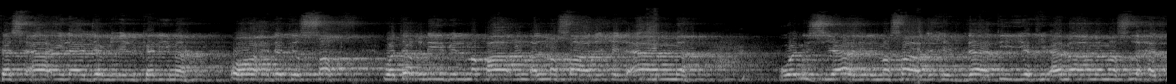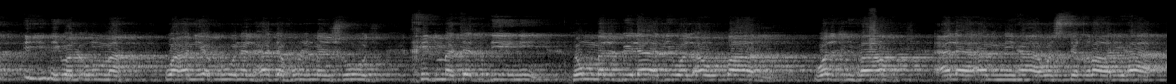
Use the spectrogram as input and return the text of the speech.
تسعى إلى جمع الكلمة ووحدة الصف وتغليب المصالح العامة ونسيان المصالح الذاتية أمام مصلحة الدين والأمة وأن يكون الهدف المنشود خدمة الدين ثم البلاد والأوطان والحفاظ على أمنها واستقرارها.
